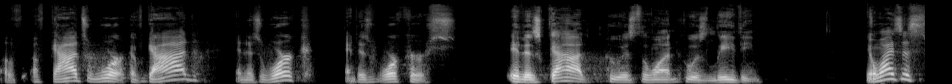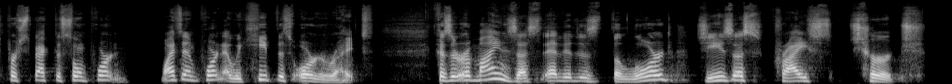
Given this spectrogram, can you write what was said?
of, of God's work, of God and his work and his workers. It is God who is the one who is leading. Know, why is this perspective so important? Why is it important that we keep this order right? Because it reminds us that it is the Lord Jesus Christ's church,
